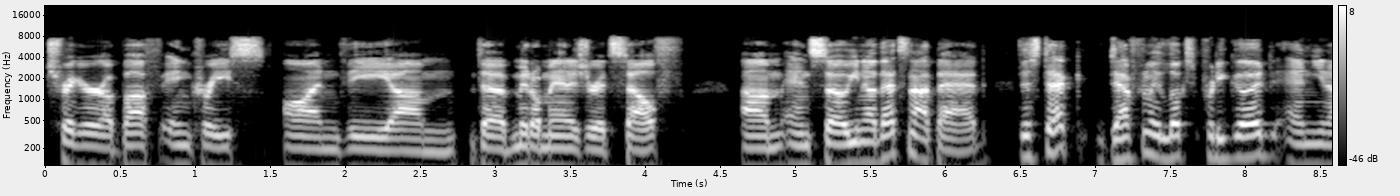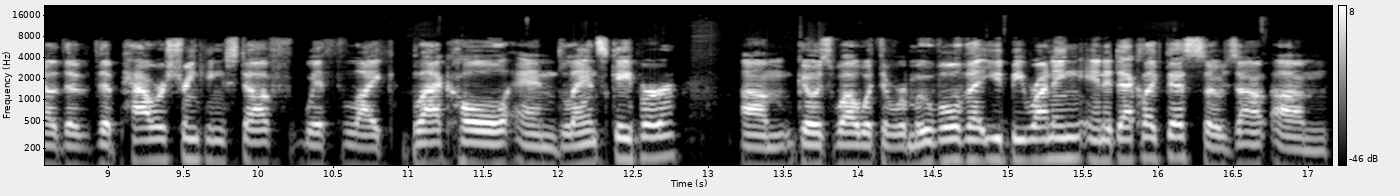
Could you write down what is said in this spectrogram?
trigger a buff increase on the um, the middle manager itself. Um, and so you know that's not bad. This deck definitely looks pretty good, and you know the the power shrinking stuff with like black hole and landscaper um, goes well with the removal that you'd be running in a deck like this. So um,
